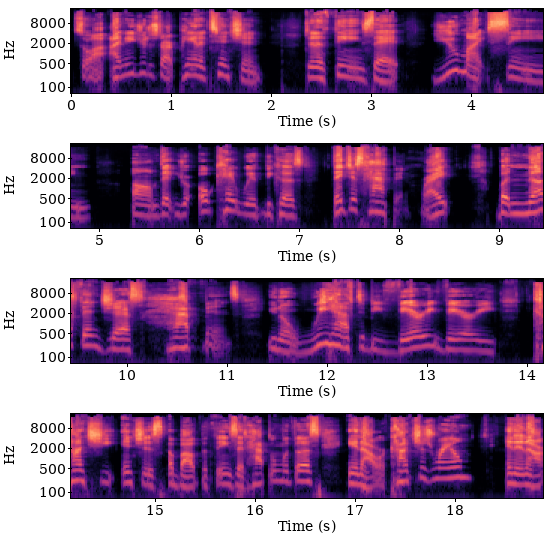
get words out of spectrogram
So I, I need you to start paying attention to the things that you might seem um, that you're okay with because they just happen, right? But nothing just happens. You know, we have to be very, very conscientious about the things that happen with us in our conscious realm and in our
